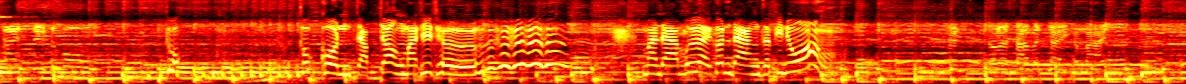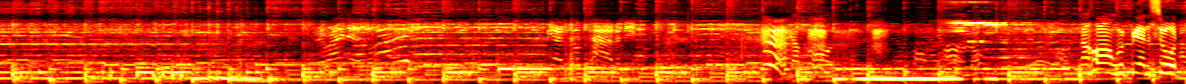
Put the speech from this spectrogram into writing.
ใช้เด็กสมองทุก ทุกคนจับจ้องมาที่เธอ มาดามเอื่อยคนดังจ้ะพี่น้อง สุดๆ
